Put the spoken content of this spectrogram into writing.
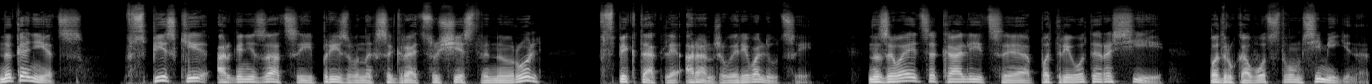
Наконец, в списке организаций, призванных сыграть существенную роль в спектакле «Оранжевой революции», называется коалиция «Патриоты России» под руководством Семигина.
